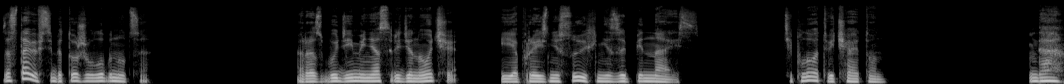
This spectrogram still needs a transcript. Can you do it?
заставив себя тоже улыбнуться. «Разбуди меня среди ночи, и я произнесу их, не запинаясь». Тепло отвечает он. «Да,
